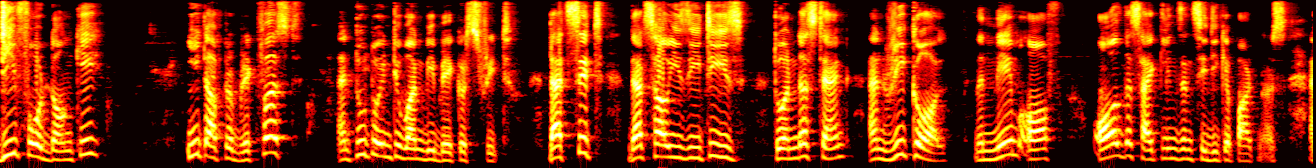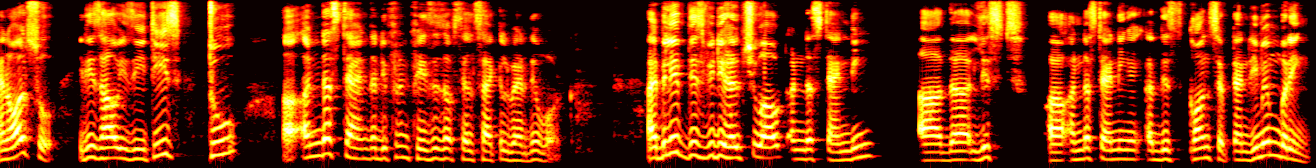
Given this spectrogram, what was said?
D4 donkey, eat after breakfast and 221B Baker Street. That's it. That's how easy it is to understand and recall the name of all the cyclins and CDK partners. And also it is how easy it is to uh, understand the different phases of cell cycle where they work. I believe this video helps you out understanding uh, the list, uh, understanding uh, this concept and remembering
